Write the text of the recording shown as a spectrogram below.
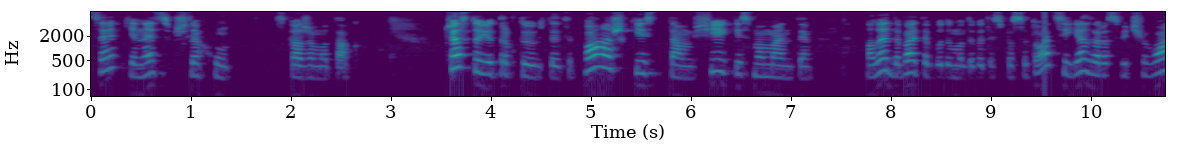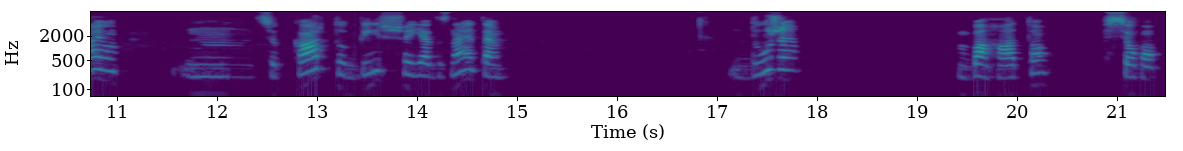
це кінець шляху, скажімо так. Часто її трактують як важкість, там ще якісь моменти. Але давайте будемо дивитись по ситуації. Я зараз відчуваю цю карту більше, як знаєте, дуже багато всього.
